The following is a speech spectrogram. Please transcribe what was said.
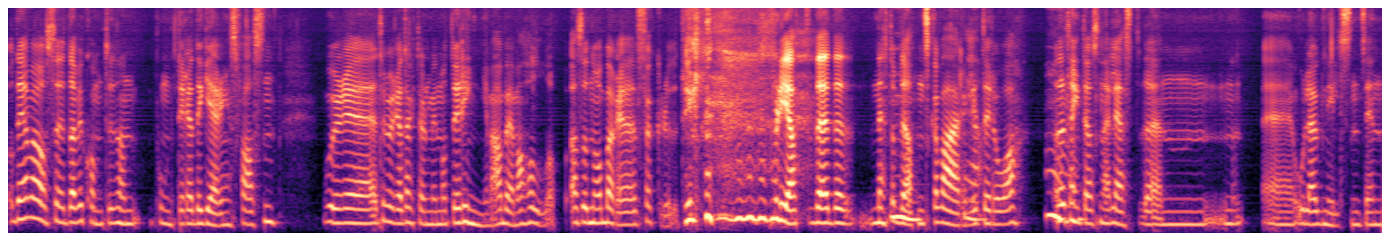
og det var også da vi kom til sånn punkt i redigeringsfasen hvor eh, jeg tror redaktøren min måtte ringe meg og be meg holde opp. Altså, nå bare fucker du det til. Fordi at det, det, nettopp det at den skal være litt rå. Og det mm. tenkte jeg også når jeg leste den eh, Olaug Nilsen sin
